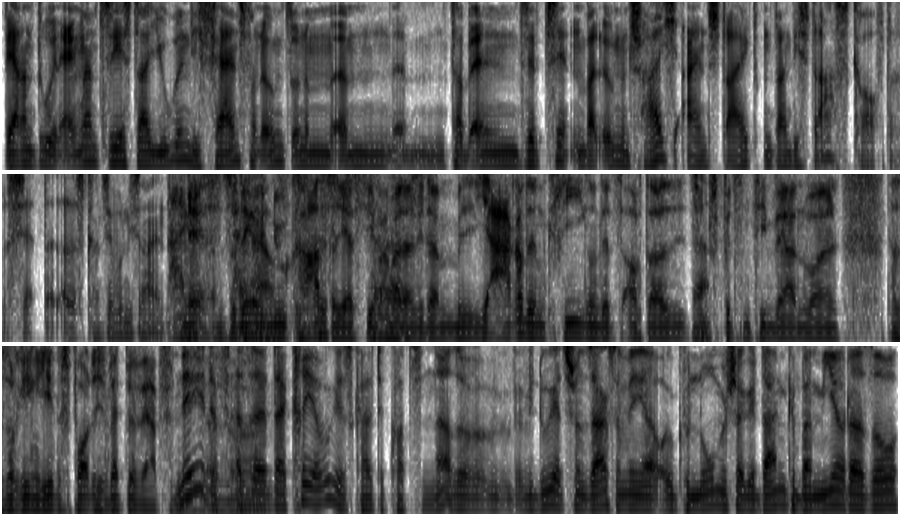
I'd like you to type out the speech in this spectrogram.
Während du in England siehst, da jubeln die Fans von irgendeinem so ähm, ähm, Tabellen 17., weil irgendein Scheich einsteigt und dann die Stars kauft. Das ist ja, das, das kann es ja wohl nicht sein. Nee, das ist so Dinge wie. Newcastle jetzt, die auf einmal dann wieder Milliarden kriegen und jetzt auch da zum Ja. Spitzenteam werden wollen. Das ist auch gegen jeden sportlichen Wettbewerb, finde Nee, ich. da- also, da kriege ich ja wirklich das kalte Kotzen. Ne? Also wie du jetzt schon sagst, und wegen ökonomischer Gedanke bei mir oder so.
